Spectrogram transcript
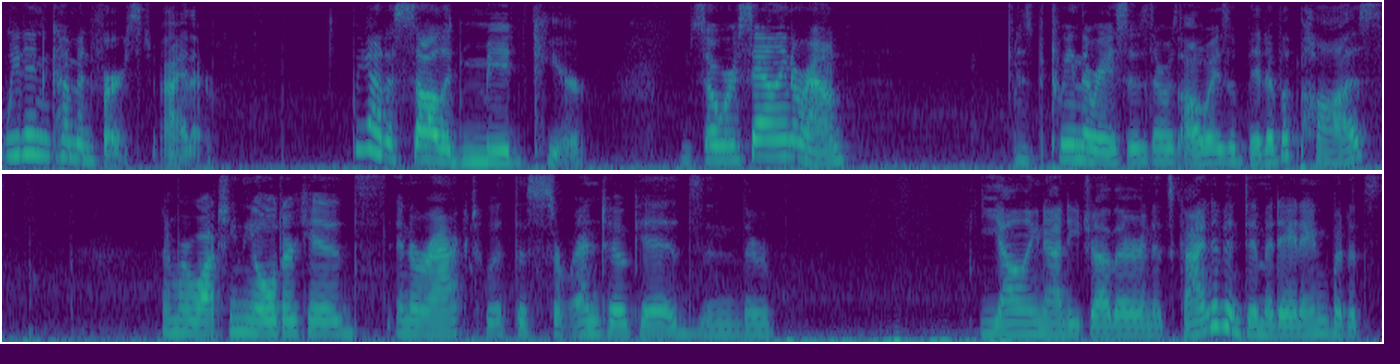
We didn't come in first either. We got a solid mid tier. So we're sailing around, is between the races, there was always a bit of a pause. And we're watching the older kids interact with the Sorrento kids, and they're yelling at each other, and it's kind of intimidating, but it's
